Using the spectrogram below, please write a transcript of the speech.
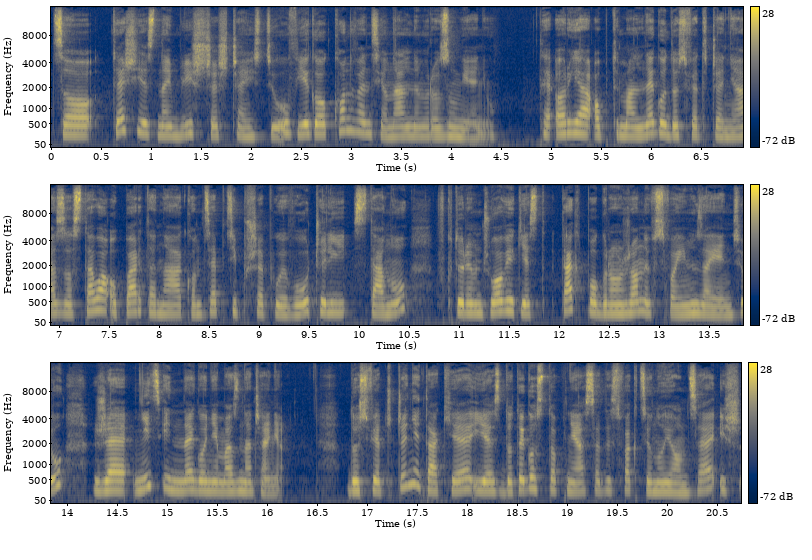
co też jest najbliższe szczęściu w jego konwencjonalnym rozumieniu. Teoria optymalnego doświadczenia została oparta na koncepcji przepływu, czyli stanu, w którym człowiek jest tak pogrążony w swoim zajęciu, że nic innego nie ma znaczenia. Doświadczenie takie jest do tego stopnia satysfakcjonujące, iż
